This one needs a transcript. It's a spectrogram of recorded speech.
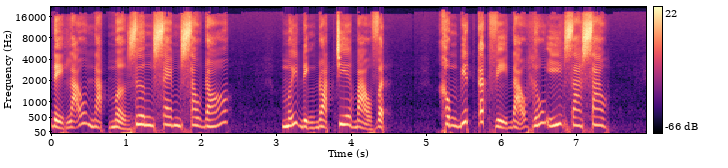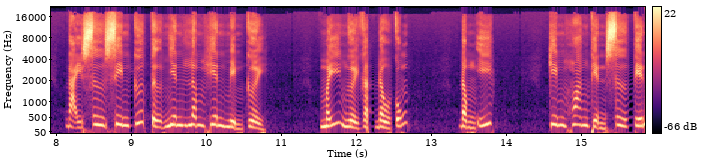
Để lão nạp mở dương xem sau đó. Mới định đoạt chia bảo vật. Không biết các vị đạo hữu ý ra sao. Đại sư xin cứ tự nhiên Lâm Hiên mỉm cười. Mấy người gật đầu cũng đồng ý. Kim hoang thiền sư tiến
